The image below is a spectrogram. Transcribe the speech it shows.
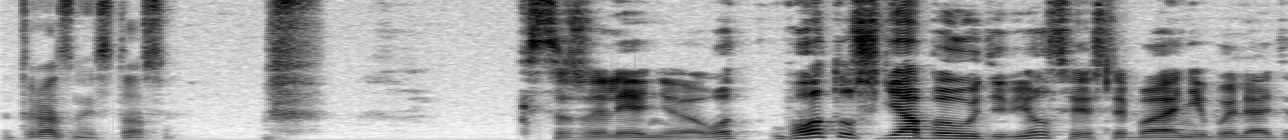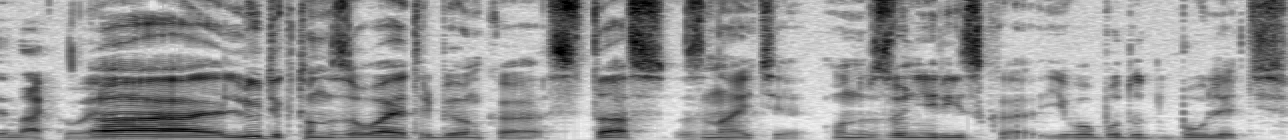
Это разные Стасы. К сожалению. Вот, вот уж я бы удивился, если бы они были одинаковые. А люди, кто называет ребенка Стас, знайте, он в зоне риска, его будут булить.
